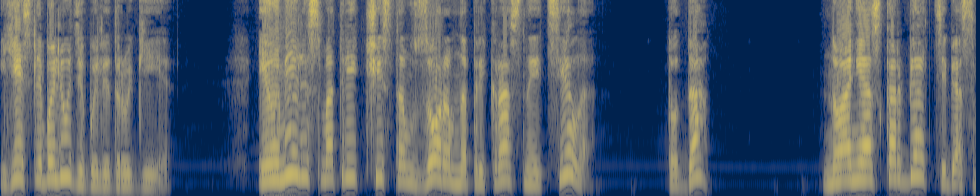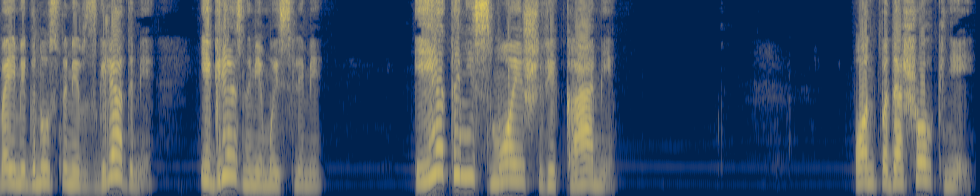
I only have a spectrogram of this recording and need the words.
Если бы люди были другие и умели смотреть чистым взором на прекрасное тело, то да. Но они оскорбят тебя своими гнусными взглядами и грязными мыслями. И это не смоешь веками. Он подошел к ней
